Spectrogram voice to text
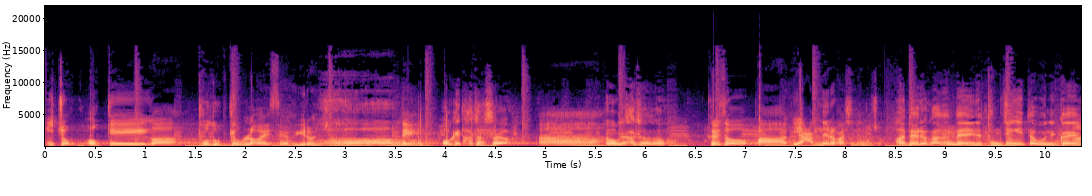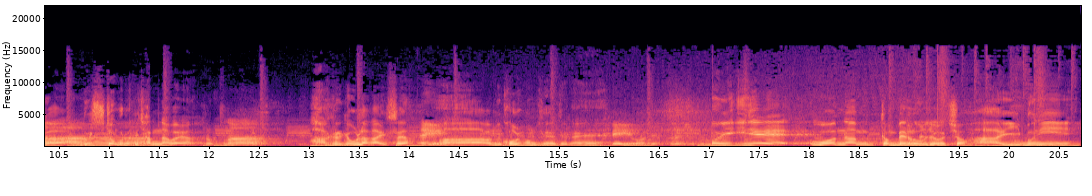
이쪽 어깨가 더 높게 올라가 있어요. 이런 식으로. 아, 네. 어깨 다쳤어요. 아, 어깨 다쳐서. 그래서 아, 이 안 내려가시는 거죠. 아 내려가는데 이제 통증이 있다 보니까 얘가 아. 물리적으로 이렇게 잡나 봐요. 그렇구나. 아 그렇게 올라가 있어요? 네. 아 그럼 거울 보면서 해야 되네. 네, 맞아요. 그런 식으로. 어, 이- 이제 원남 덤벨로 오죠, 그렇죠? 아 이분이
